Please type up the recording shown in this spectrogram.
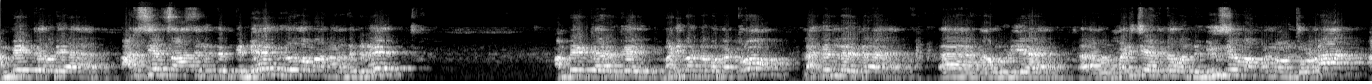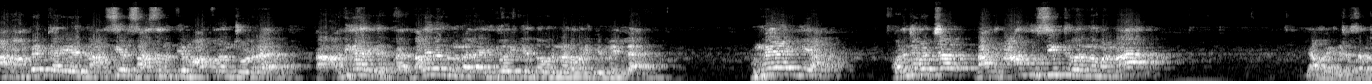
அம்பேத்கருடைய அரசியல் சாசனத்திற்கு நேர் விரோதமா நடந்துக்கின்னு அம்பேத்கருக்கு மணிமண்டபம் கட்டுறோம். லண்டன்ல இருக்கிற அவருடைய படிச்ச இடத்த வந்து மியூசியமா பண்ணோம்னு சொல்றான். ஆனா அம்பேத்கர் எழுதின அரசியல் சாசனத்தையே மாத்தணும்னு சொல்ற அதிகாரிகள் தலைவர்கள் மேல இது வரைக்கும் எந்த ஒரு நடவடிக்கையும் இல்லை. உண்மையா இல்லையா? குறைஞ்சபட்சம் நாங்க நானூறு சீட்டு வந்தோம்னா யாவை சார்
